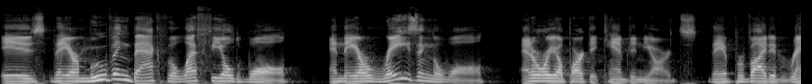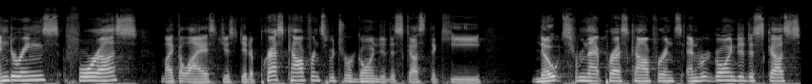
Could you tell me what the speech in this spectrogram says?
is they are moving back the left field wall and they are raising the wall at Oriole Park at Camden Yards. They have provided renderings for us. Mike Elias just did a press conference, which we're going to discuss the key notes from that press conference, and we're going to discuss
